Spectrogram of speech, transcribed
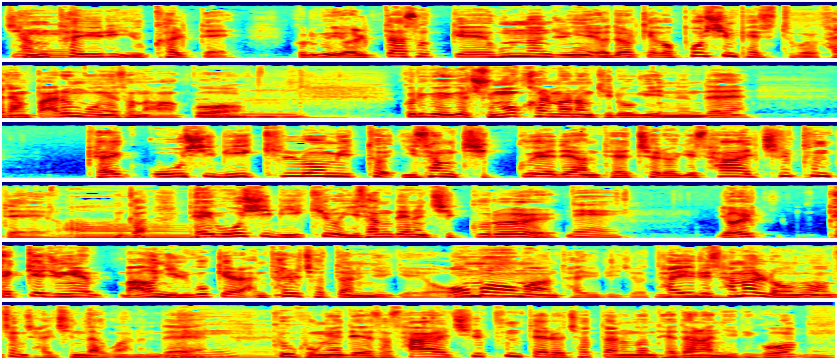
장타율이 6할 때, 그리고 15개의 홈런 중에 8개가 포심 페스티벌 가장 빠른 공에서 나왔고, 그리고 이거 주목할 만한 기록이 있는데 152km 이상 직구에 대한 대처력이 4할 7푼대예요. 어. 그러니까 152km 이상 되는 직구를 네. 10 100개 중에 47개를 안타를 쳤다는 얘기예요. 어마어마한 타율이죠. 타율이 3할 넘으면 엄청 잘 친다고 하는데 네. 그 공에 대해서 4할 7푼대를 쳤다는 건 대단한 일이고 네.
